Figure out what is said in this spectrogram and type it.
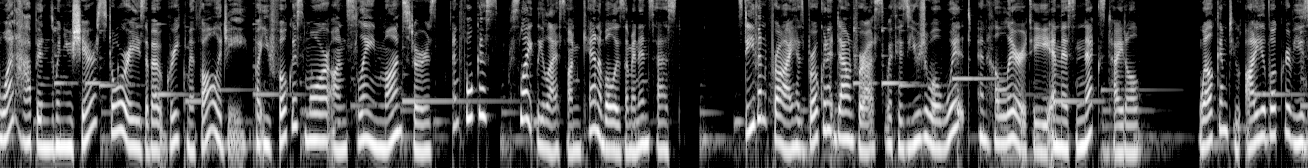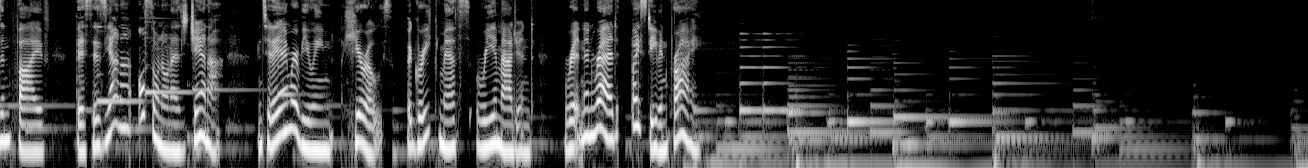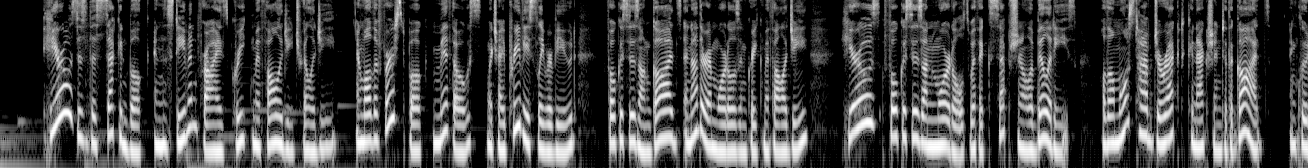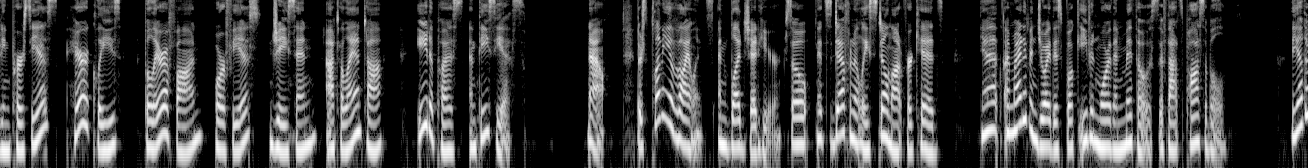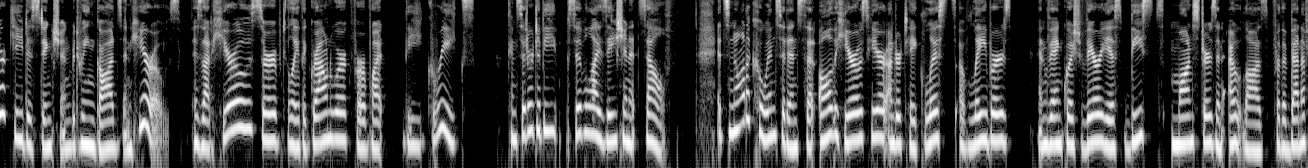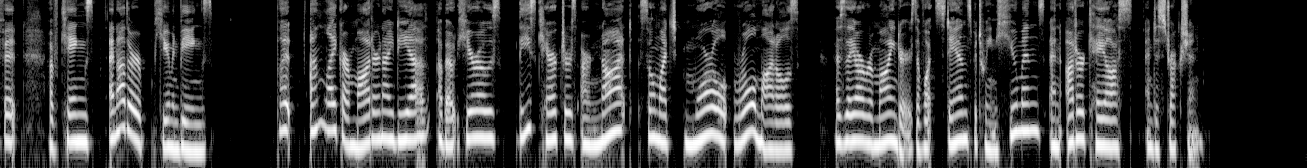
What happens when you share stories about Greek mythology, but you focus more on slain monsters and focus slightly less on cannibalism and incest? Stephen Fry has broken it down for us with his usual wit and hilarity in this next title. Welcome to Audiobook Reviews in 5. This is Yana, also known as Jana, and today I'm reviewing Heroes, the Greek myths reimagined written and read by Stephen Fry. Heroes is the second book in the Stephen Fry's Greek mythology trilogy. And while the first book, Mythos, which I previously reviewed, focuses on gods and other immortals in Greek mythology, Heroes focuses on mortals with exceptional abilities, although most have direct connection to the gods, including Perseus, Heracles, Bellerophon, Orpheus, Jason, Atalanta, Oedipus, and Theseus. Now, there's plenty of violence and bloodshed here, so it's definitely still not for kids. Yet, I might have enjoyed this book even more than Mythos, if that's possible. The other key distinction between gods and heroes is that heroes serve to lay the groundwork for what the Greeks considered to be civilization itself. It's not a coincidence that all the heroes here undertake lists of labors and vanquish various beasts, monsters, and outlaws for the benefit of kings and other human beings. But unlike our modern idea about heroes, these characters are not so much moral role models as they are reminders of what stands between humans and utter chaos and destruction.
